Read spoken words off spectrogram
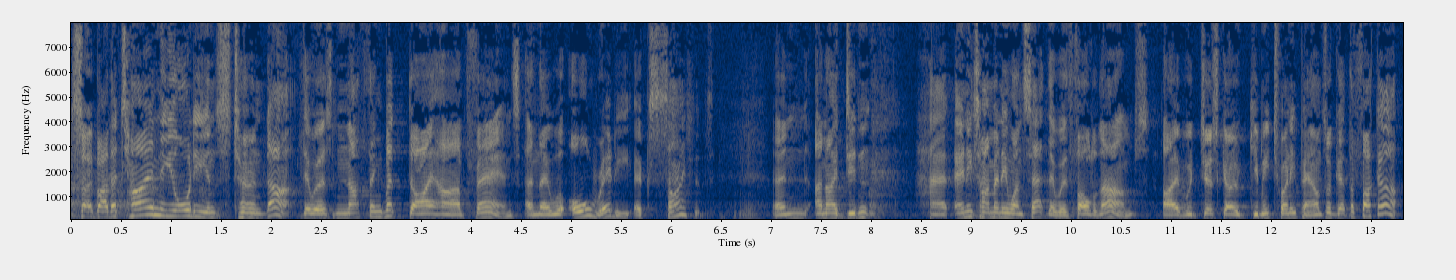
So by the time the audience turned up, there was nothing but die-hard fans, and they were already excited. And, and I didn't have, anytime anyone sat there with folded arms, I would just go, give me 20 pounds or get the fuck up.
